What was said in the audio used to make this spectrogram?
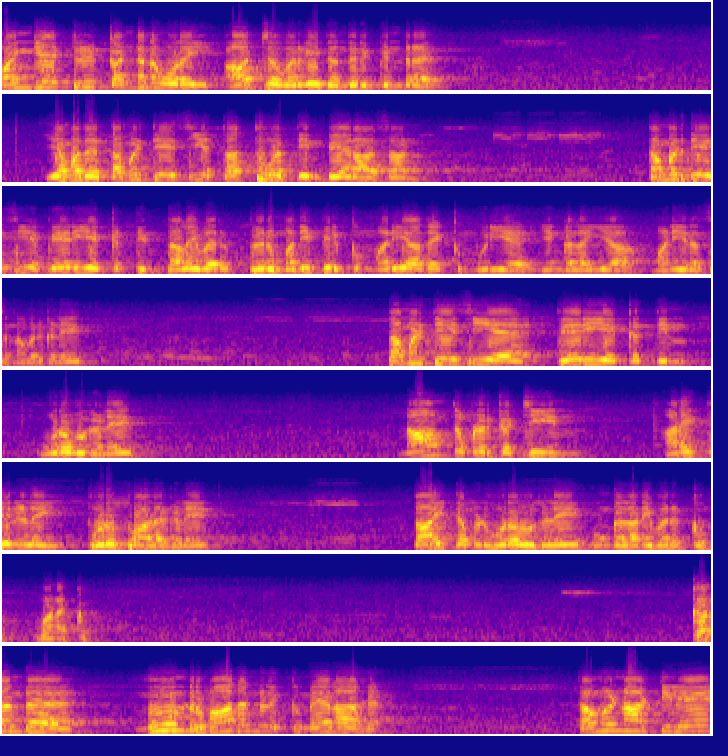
பங்கேற்று கண்டன உரை ஆற்ற வருகை தந்திருக்கின்ற எமது தமிழ் தேசிய தத்துவத்தின் பேராசான் தமிழ் தேசிய பேரியக்கத்தின் தலைவர் பெரும் மதிப்பிற்கும் மரியாதைக்கும் உரிய எங்கள் ஐயா மணியரசன் அவர்களே தமிழ் தேசிய பேரியக்கத்தின் உறவுகளே நாம் தமிழர் கட்சியின் அனைத்து நிலை பொறுப்பாளர்களே தாய் தமிழ் உறவுகளே உங்கள் அனைவருக்கும் வணக்கம். கடந்த மூன்று மாதங்களுக்கு மேலாக தமிழ்நாட்டிலே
